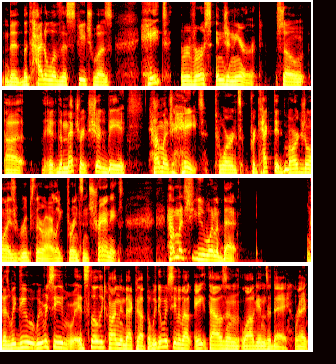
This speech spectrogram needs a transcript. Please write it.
The, the title of this speech was Hate Reverse Engineered. So uh, it, the metric should be how much hate towards protected marginalized groups there are, like for instance, trannies. How much you want to bet? Because we do, we receive, it's slowly climbing back up, but we do receive about 8,000 logins a day, right?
